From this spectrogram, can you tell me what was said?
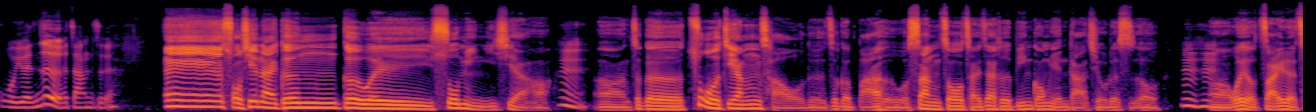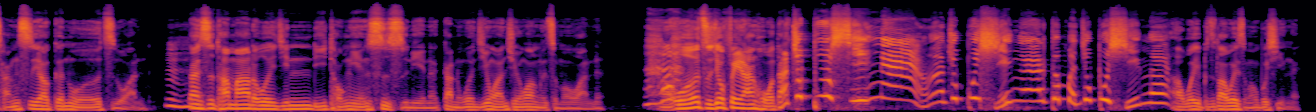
果园热这样子？呃，首先来跟各位说明一下哈，嗯啊，这个做姜草的这个拔河，我上周才在河滨公园打球的时候，嗯哼啊，我有摘了，尝试要跟我儿子玩，嗯，但是他妈的，我已经离童年四十年了，干，我已经完全忘了怎么玩了。啊，我儿子就非常火大，就不行啊，啊就不行啊，根本就不行啊！啊，我也不知道为什么不行哎、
